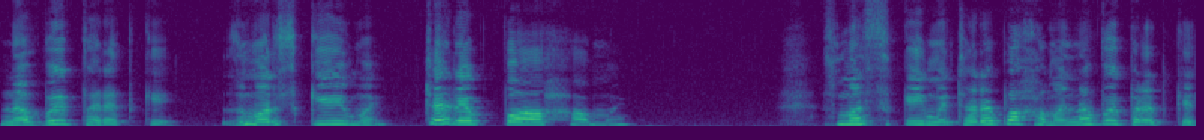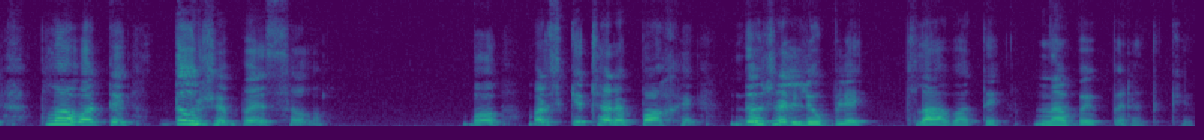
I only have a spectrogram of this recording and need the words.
на випередки з морськими черепахами. З морськими черепахами на випередки плавати дуже весело, бо морські черепахи дуже люблять плавати на випередки.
